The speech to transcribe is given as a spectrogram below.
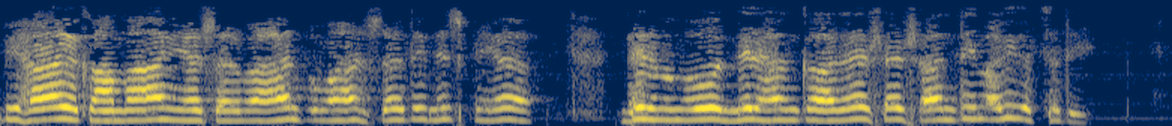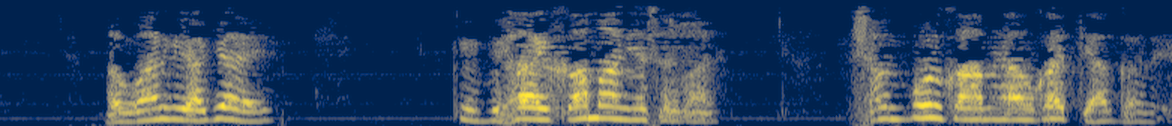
बिहार कामान या सर्वान पुमान सती निष्क्रिय। निर्ममो, निरहंकार स शांति में गच्छति। भगवान की आज्ञा है कि विहाय ये सर्वान, संपूर्ण कामनाओं का त्याग कर दे।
